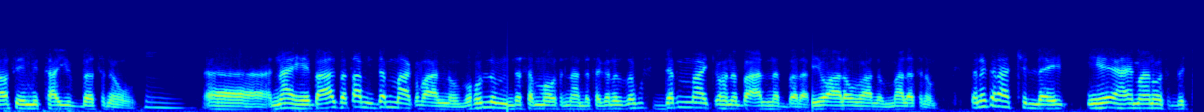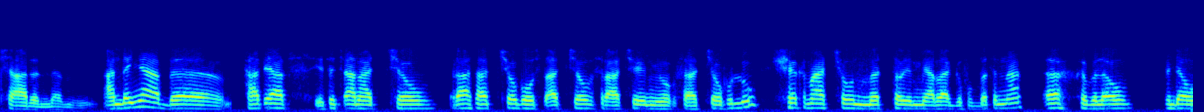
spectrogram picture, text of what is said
ራሱ የሚታዩበት ነው እና ይሄ በዓል በጣም ደማቅ በዓል ነው። በሁሉም እንደሰማሁትና እንደተገነዘቡት ደማቅ የሆነ በዓል ነበረ የዋለው ማለት ነው። በነገራችን ላይ ይሄ ሃይማኖት ብቻ አይደለም። አንደኛ በኃጢአት የተጫናቸው ራሳቸው በውስጣቸው ስራቸው የሚወቅሳቸው ሁሉ ሸክማቸውን መጥተው የሚያራግፉበትና እህ ብለው እንደው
